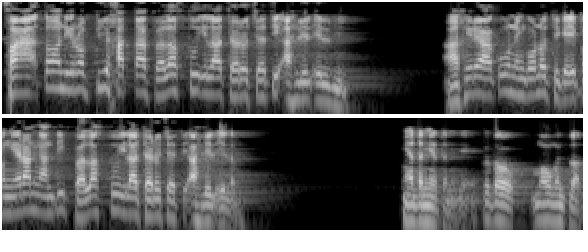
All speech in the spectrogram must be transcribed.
Fa'atoni robbi hatta balagtu ila darajati ahli ilmi. Akhirnya aku ning kono dikai pangeran nganti balagtu ila darajati ahli ilm. Ngeten ngeten Itu tuh mau mencelot.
